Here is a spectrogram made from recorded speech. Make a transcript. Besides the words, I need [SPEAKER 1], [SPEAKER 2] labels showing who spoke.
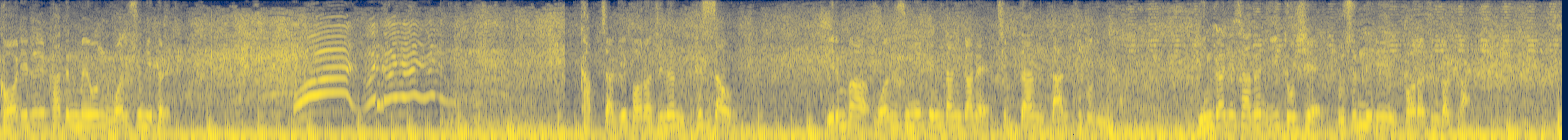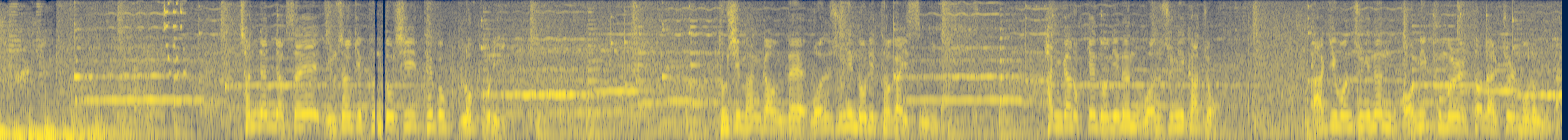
[SPEAKER 1] 거리를 가득 메운 원숭이들. 갑자기 벌어지는 패싸움. 이른바 원숭이 갱단 간의 집단 난투극입니다. 인간이 사는 이 도시에 무슨 일이 벌어진 걸까? 천년 역사의 유서 깊은 도시 태국 롯부리. 도심 한가운데 원숭이 놀이터가 있습니다. 한가롭게 노니는 원숭이 가족. 아기 원숭이는 어미 품을 떠날 줄 모릅니다.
